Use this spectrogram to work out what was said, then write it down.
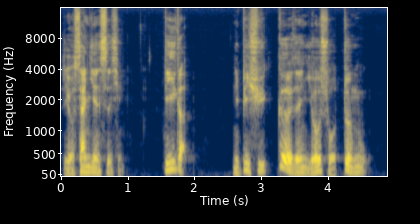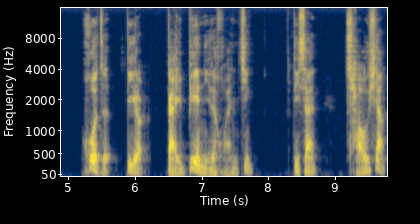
有三件事情。第一个，你必须个人有所顿悟，或者第二，改变你的环境。第三，朝向。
